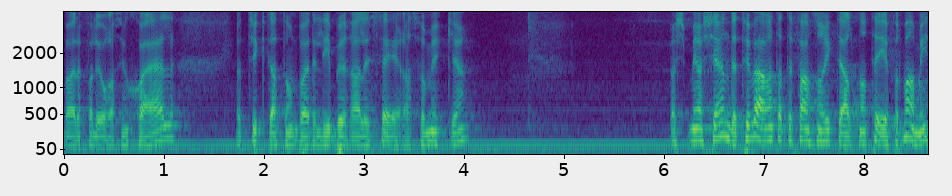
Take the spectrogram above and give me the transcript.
började förlora sin själ. Jag tyckte att de började liberaliseras för mycket. Men jag kände tyvärr inte att det fanns någon riktig alternativ. För de här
